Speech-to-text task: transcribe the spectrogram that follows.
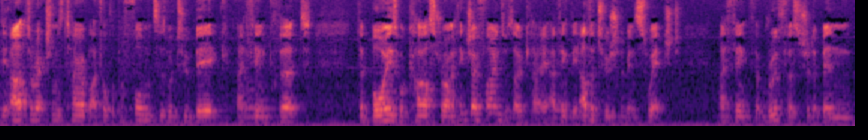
the art direction was terrible. I thought the performances were too big. I think that the boys were cast wrong. I think Joe Fiennes was okay. I think the other two should have been switched. I think that Rufus should have been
